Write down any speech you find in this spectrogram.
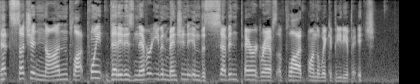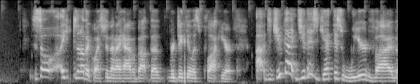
That's such a non-plot point that it is never even mentioned in the seven paragraphs of plot on the Wikipedia page. So uh, here's another question that I have about the ridiculous plot here. Uh, did you guys do you guys get this weird vibe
